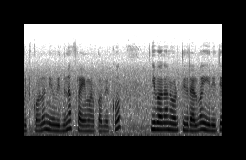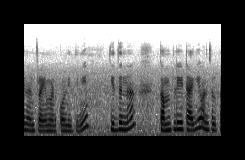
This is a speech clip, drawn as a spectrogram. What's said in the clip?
ಬಿಟ್ಕೊಂಡು ನೀವು ಇದನ್ನು ಫ್ರೈ ಮಾಡ್ಕೋಬೇಕು. ಇವಾಗ ನೋಡ್ತಿದ್ರಲ್ವ ಈ ರೀತಿ ನಾನು ಫ್ರೈ ಮಾಡ್ಕೊಂಡಿದ್ದೀನಿ. ಇದನ್ನು ಕಂಪ್ಲೀಟಾಗಿ ಒಂದು ಸ್ವಲ್ಪ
